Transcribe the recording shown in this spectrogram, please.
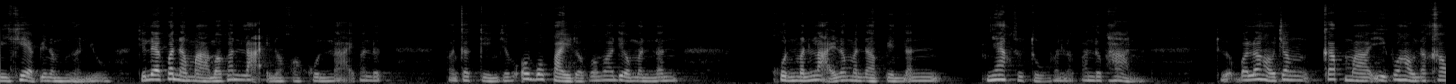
มีแคบอยู่น้ำเหือนอยู่ ที่แรกพันนำมามาพันหลายเนาะของคนหลายพันเลยพันก็เก่งจะว่าโอ้บ่ไปดอกเพราะว่าเดี๋ยวมันนั้น คนมันหลายแล้วมันเป็นอันยากสุโตพันแล้วพันเลยผ่านเถอะบัดแล้วเขาจังกลับมาอีกพราะเขานะเข้า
